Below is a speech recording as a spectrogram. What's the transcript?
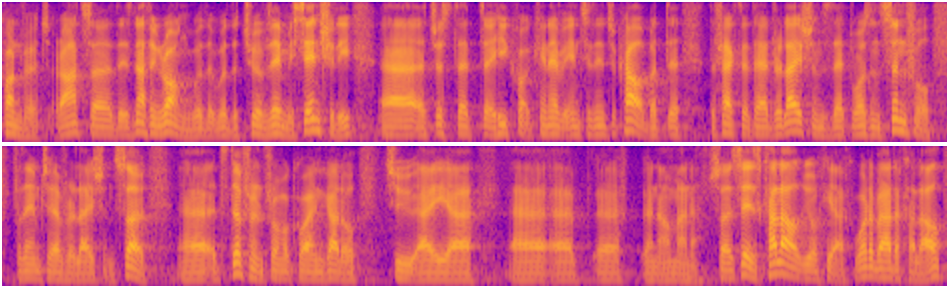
convert, right? So there's nothing wrong with the, with the two of them, essentially, uh, just that uh, he can never enter into Kal. But the, the fact that they had relations, that wasn't sinful for them to have relations. So uh, it's different from a Kohen Gadol to a, uh, Uh, uh, uh, an almana. So it says halal yochiach. What about a halal?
